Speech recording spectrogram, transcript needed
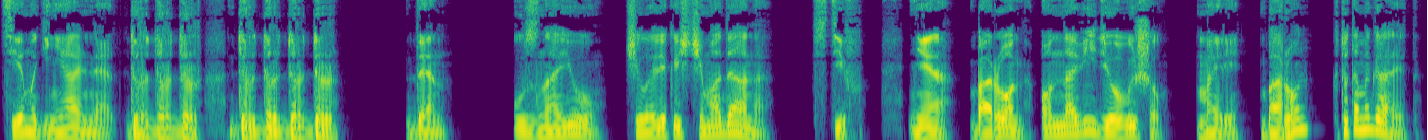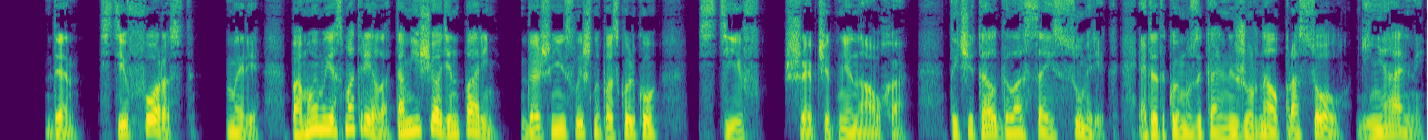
«Тема гениальная. Др-др-др. Др-др-др-др». Дэн. «Узнаю. Человек из чемодана». Стив. «Не, барон. Он на видео вышел». Мэри. «Барон?» Кто там играет? Дэн. Стив Форест. Мэри. По-моему, я смотрела. Там еще один парень. Дальше не слышно, поскольку Стив шепчет мне на ухо. Ты читал «Голоса из сумерек». Это такой музыкальный журнал про соул, гениальный.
